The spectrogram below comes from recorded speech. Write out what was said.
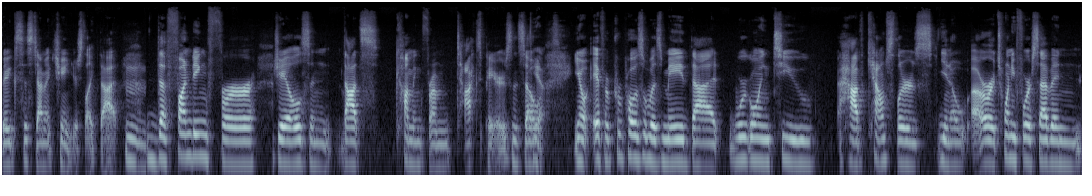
big systemic changes like that. Hmm. The funding for jails and that's coming from taxpayers. And so, Yes. you know, if a proposal was made that we're going to have counselors, you know, or a 24/7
